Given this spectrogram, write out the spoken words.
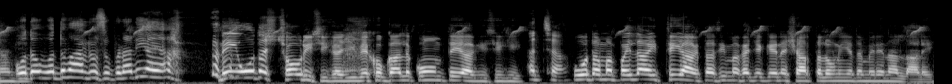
ਹਾਂਜੀ। ਉਦੋਂ ਬੁੱਧਵਾਰ ਨੂੰ ਸੁਪਨਾ ਨਹੀਂ ਆਇਆ? ਨਹੀਂ ਉਹ ਤਾਂ ਸ਼ੌਰੀ ਸੀਗਾ ਜੀ ਵੇਖੋ ਗੱਲ ਕੌਮ ਤੇ ਆ ਗਈ ਸੀਗੀ। ਅੱਛਾ। ਉਹ ਤਾਂ ਮੈਂ ਪਹਿਲਾਂ ਇੱਥੇ ਹੀ ਆਖਤਾ ਸੀ ਮੈਂ ਕਿਹਾ ਜੇ ਕਿਸੇ ਨੇ ਸ਼ਰਤ ਲਾਉਣੀ ਹੈ ਤਾਂ ਮੇਰੇ ਨਾਲ ਲਾ ਲੇ।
